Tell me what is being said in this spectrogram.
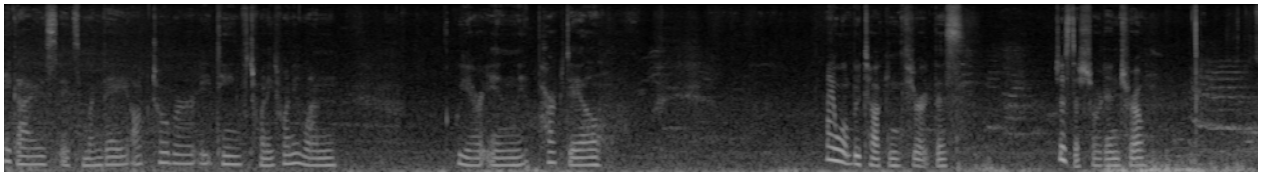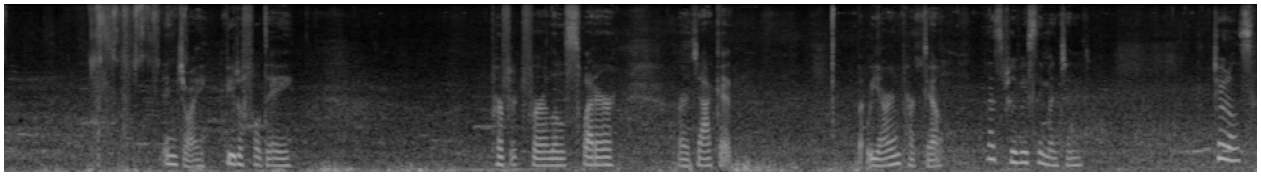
Hey guys, it's Monday, October 18th, 2021. We are in Parkdale. I won't be talking throughout this, just a short intro. Enjoy. Beautiful day. Perfect for a little sweater or a jacket. But we are in Parkdale, as previously mentioned. Toodles!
